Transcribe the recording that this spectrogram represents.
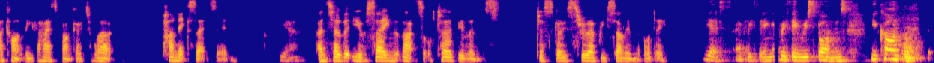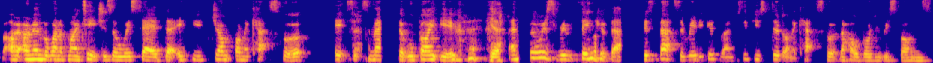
I can't leave the house, can't go to work, panic sets in. Yeah. And so that you were saying that that sort of turbulence just goes through every cell in the body. Yes, everything, everything responds. You can't. I, I remember one of my teachers always said that if you jump on a cat's foot, it's its mouth that will bite you. Yeah. and I always think of that because that's a really good one. Because if you stood on a cat's foot, the whole body responds,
